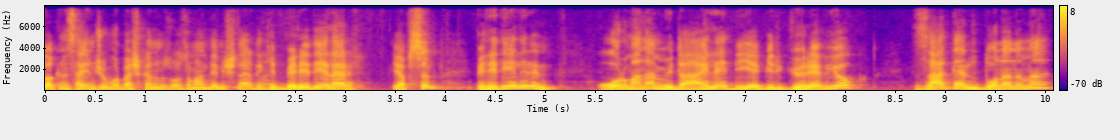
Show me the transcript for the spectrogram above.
Bakın Sayın Cumhurbaşkanımız o zaman demişlerdi ki belediyeler yapsın. Belediyelerin ormana müdahale diye bir görev yok. Zaten donanımı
